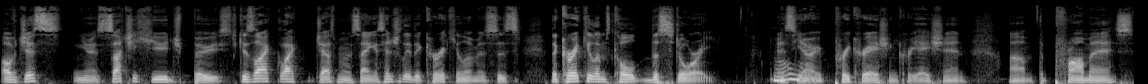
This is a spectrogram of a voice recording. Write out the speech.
of just you know such a huge boost because like like Jasmine was saying, essentially the curriculum is just the curriculum's called the story. It's you know pre-creation, creation, um, the promise,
